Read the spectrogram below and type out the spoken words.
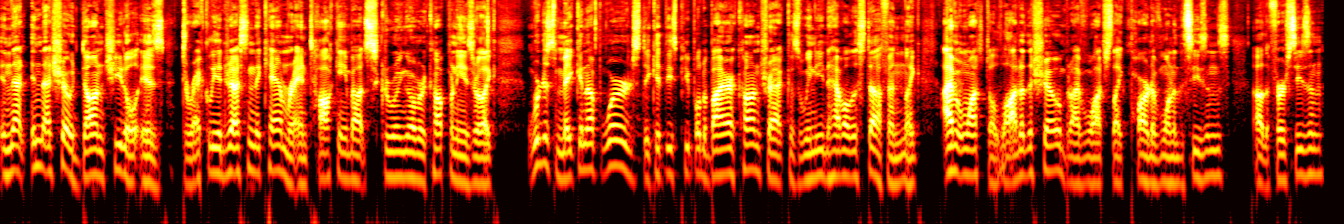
in that in that show, Don Cheadle is directly addressing the camera and talking about screwing over companies or like we're just making up words to get these people to buy our contract because we need to have all this stuff. And like I haven't watched a lot of the show, but I've watched like part of one of the seasons, uh, the first season,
